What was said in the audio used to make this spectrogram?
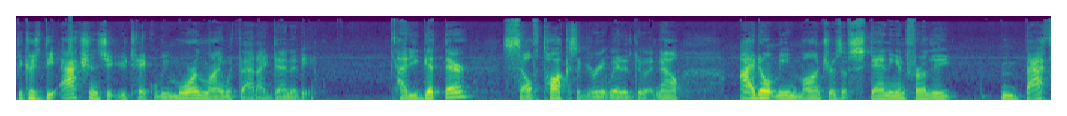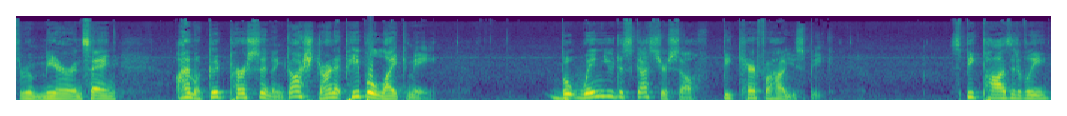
because the actions that you take will be more in line with that identity. How do you get there? Self talk is a great way to do it. Now, I don't mean mantras of standing in front of the bathroom mirror and saying, I'm a good person and gosh darn it, people like me. But when you discuss yourself, be careful how you speak. Speak positively,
